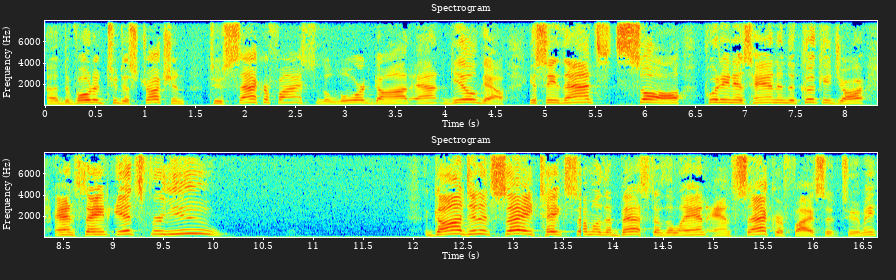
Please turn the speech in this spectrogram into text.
uh, devoted to destruction to sacrifice to the Lord God at Gilgal. You see, that's Saul putting his hand in the cookie jar and saying, It's for you. God didn't say, Take some of the best of the land and sacrifice it to me.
